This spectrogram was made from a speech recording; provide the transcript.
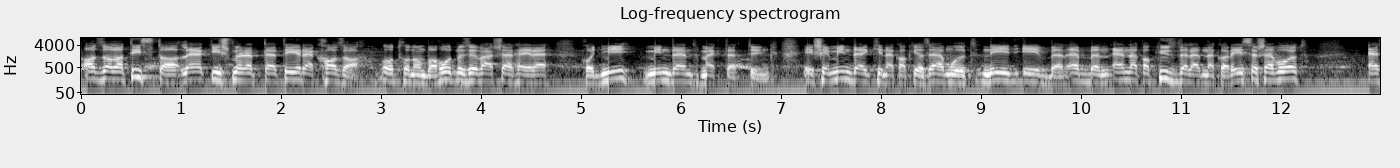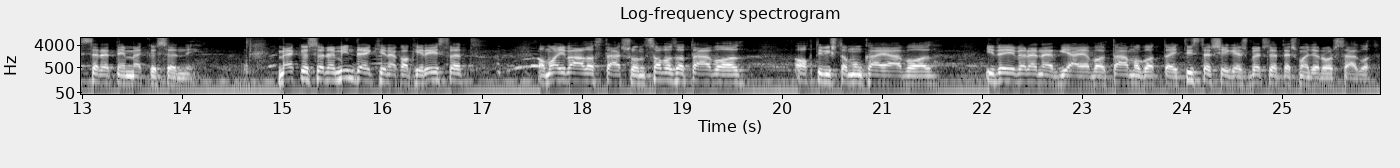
Azzal a tiszta lelkiismerettel térek haza otthonomba, Hódmezővásárhelyre, hogy mi mindent megtettünk. És én mindenkinek, aki az elmúlt négy évben ebben, ennek a küzdelemnek a részese volt, ezt szeretném megköszönni. Megköszönöm mindenkinek, aki részt vett a mai választáson szavazatával, aktivista munkájával, idejével, energiájával támogatta egy tisztességes, becsületes Magyarországot.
